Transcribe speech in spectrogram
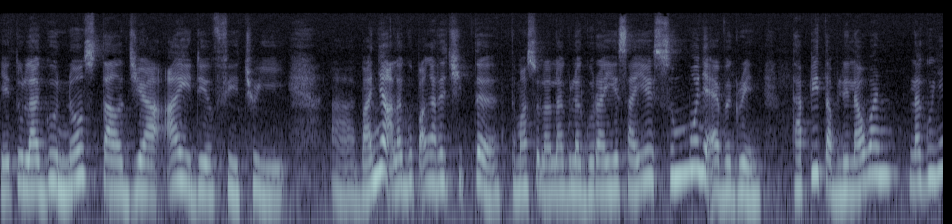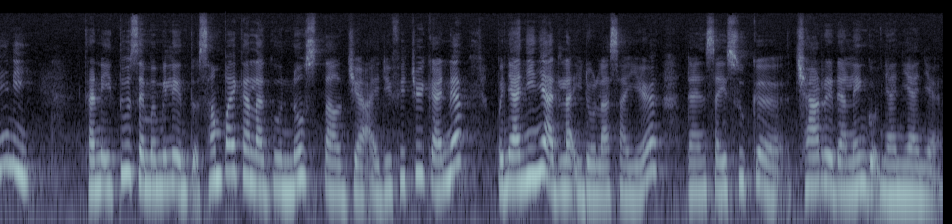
iaitu lagu Nostalgia Aidilfitri. Uh, banyak lagu Pak Ngah cipta termasuklah lagu-lagu raya saya semuanya evergreen tapi tak boleh lawan lagunya ini Kerana itu saya memilih untuk sampaikan lagu Nostalgia Aidilfitri kerana penyanyinya adalah idola saya dan saya suka cara dan lenggok nyanyiannya.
